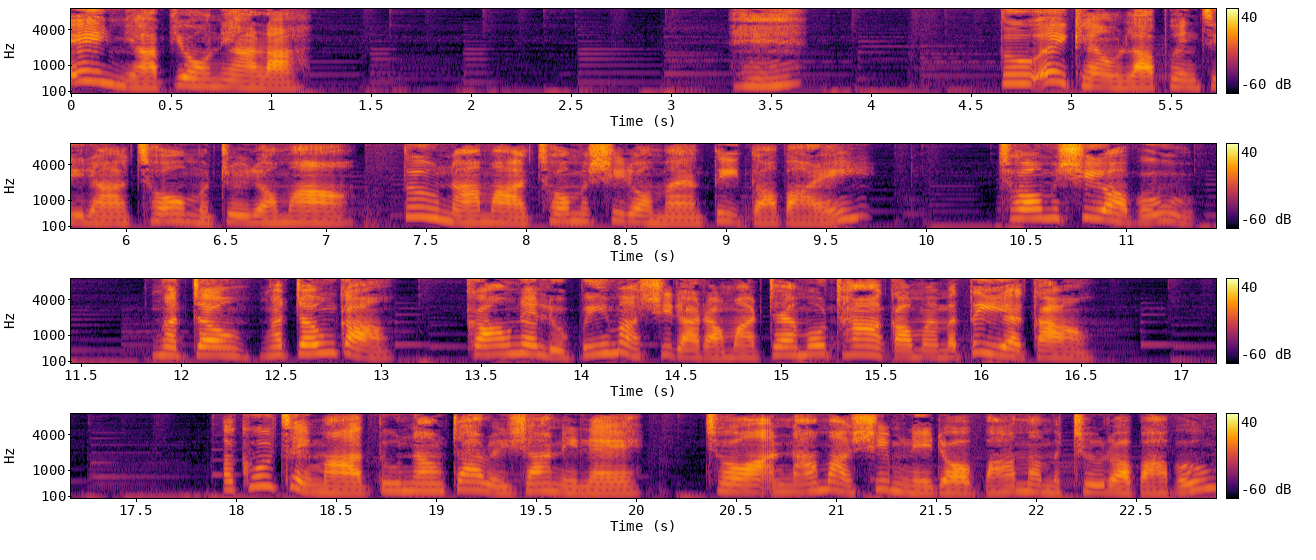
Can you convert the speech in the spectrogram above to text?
အိတ်ညာပြောနေရလားဟင်သူအိတ်ခန့်ကိုလာဖွင့်ကြည့်တာချောမတွေ့တော့မှ သူ့နားမှာချောမရှိတော့မှန်းသိသွားပါတယ်ချောမရှိတော့ဘူးငတုံးငတုံးကောင်ကောင်းတဲ့လူပေးမှရှိတာတောင်မှတန်မိုးထားကောင်မှမသိရကောင်အခုချိန်မှာသူနောင်တတွေရနေလဲချောကအနားမှာရှိမနေတော့ဘာမှမထူတော့ပါဘူး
